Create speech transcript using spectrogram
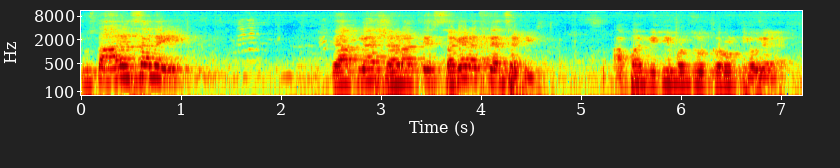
नुसता आरसा नाही. ते आपल्या शहरातले सगळ्या रस्त्यांसाठी आपण निधी मंजूर करून ठेवलेला आहे.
